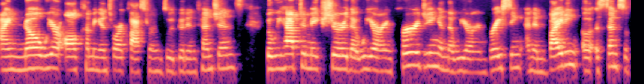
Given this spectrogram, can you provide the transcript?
I know we are all coming into our classrooms with good intentions, but we have to make sure that we are encouraging and that we are embracing and inviting a, a sense of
